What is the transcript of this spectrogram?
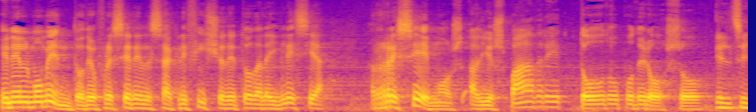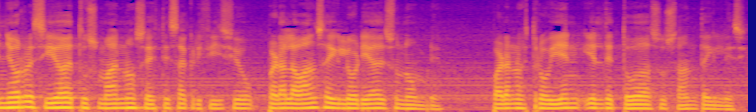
En el momento de ofrecer el sacrificio de toda la iglesia, recemos a Dios Padre Todopoderoso. El Señor reciba de tus manos este sacrificio para alabanza y gloria de su nombre, para nuestro bien y el de toda su santa iglesia.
